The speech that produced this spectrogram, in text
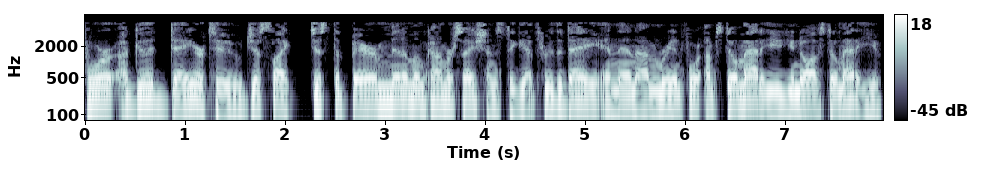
for a good day or two, just like just the bare minimum conversations to get through the day. And then I'm reinforced. I'm still mad at you. You know, I'm still mad at you.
